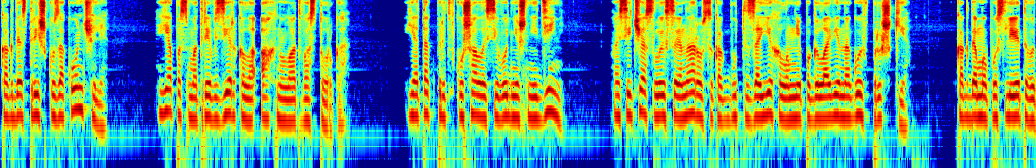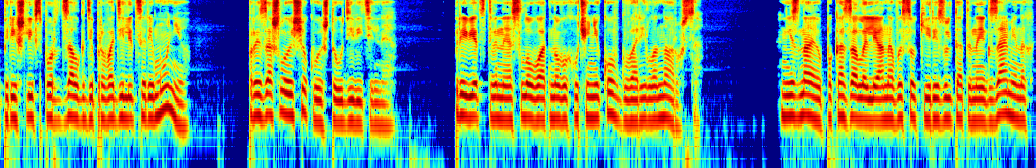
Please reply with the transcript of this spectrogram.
Когда стрижку закончили, я, посмотрев в зеркало, ахнула от восторга. Я так предвкушала сегодняшний день, а сейчас лысая Наруса как будто заехала мне по голове ногой в прыжке. Когда мы после этого перешли в спортзал, где проводили церемонию, произошло еще кое-что удивительное. Приветственное слово от новых учеников говорила Наруса. Не знаю, показала ли она высокие результаты на экзаменах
